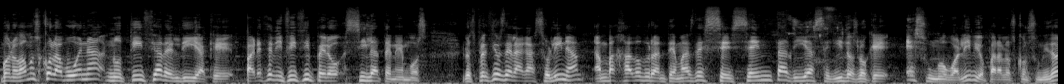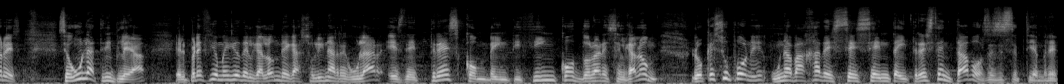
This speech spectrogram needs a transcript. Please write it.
Bueno, vamos con la buena noticia del día, que parece difícil, pero sí la tenemos. Los precios de la gasolina han bajado durante más de 60 días seguidos, lo que es un nuevo alivio para los consumidores. Según la AAA, el precio medio del galón de gasolina regular es de 3,25 dólares el galón, lo que supone una baja de 63 centavos desde septiembre.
